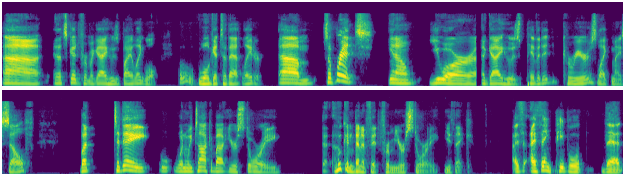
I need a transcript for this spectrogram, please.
Uh that's good from a guy who's bilingual. Ooh. we'll get to that later. Um so brent you know you are a guy who has pivoted careers like myself but today when we talk about your story uh, who can benefit from your story you think? I th- i think people that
